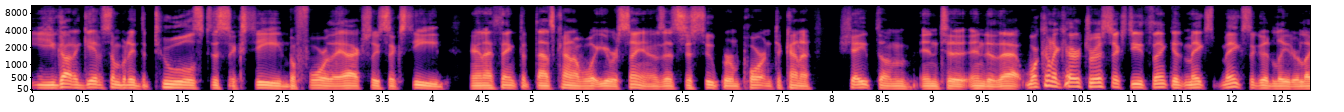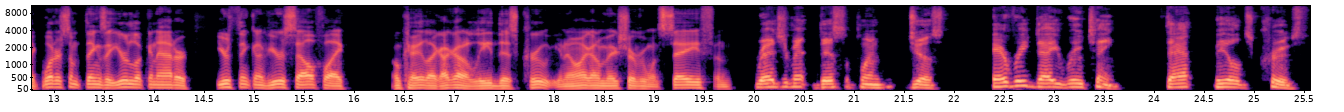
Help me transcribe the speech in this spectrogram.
you got to give somebody the tools to succeed before they actually succeed and i think that that's kind of what you were saying is it's just super important to kind of shape them into into that what kind of characteristics do you think it makes makes a good leader like what are some things that you're looking at or you're thinking of yourself like okay like i got to lead this crew you know i got to make sure everyone's safe and regiment discipline just everyday routine that builds crews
